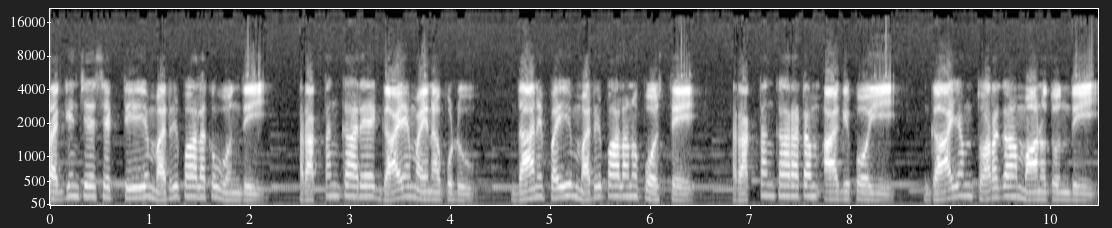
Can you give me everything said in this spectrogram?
తగ్గించే శక్తి మర్రిపాలకు ఉంది. రక్తం కారే గాయం అయినప్పుడు దానిపై మర్రిపాలను పోస్తే రక్తం కారటం ఆగిపోయి గాయం త్వరగా మానుతుంది.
